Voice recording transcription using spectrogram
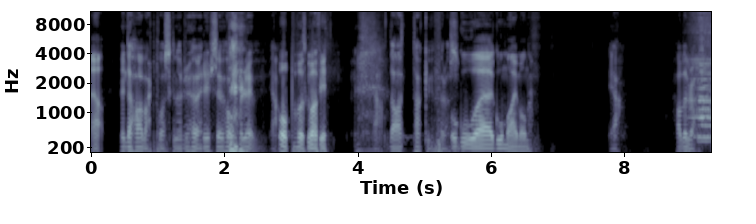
Ja. Men det har vært påske når dere hører, så vi håper det ja, Håper påska var fin. ja, Da takker vi for oss. Og god, eh, god mai måned. Ja. Ha det bra.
